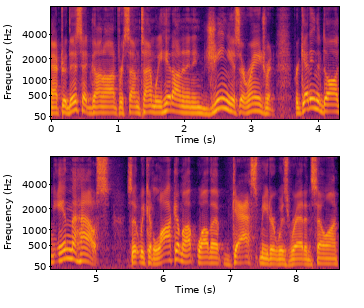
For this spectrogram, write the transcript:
After this had gone on for some time, we hit on an ingenious arrangement for getting the dog in the house so that we could lock him up while the gas meter was read and so on.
